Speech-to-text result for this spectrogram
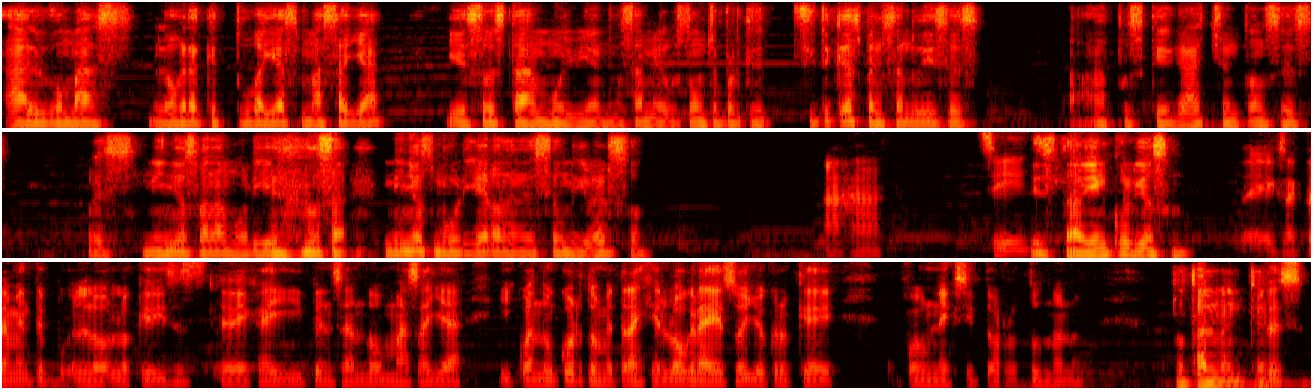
algo más, logra que tú vayas más allá y eso está muy bien, o sea, me gustó mucho porque si te quedas pensando y dices, ah, pues qué gacho, entonces, pues niños van a morir, o sea, niños murieron en ese universo. Ajá, sí. Y está bien curioso. Exactamente lo, lo, que dices te deja ahí pensando más allá y cuando un cortometraje logra eso, yo creo que fue un éxito rotundo, ¿no? Totalmente. Entonces,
